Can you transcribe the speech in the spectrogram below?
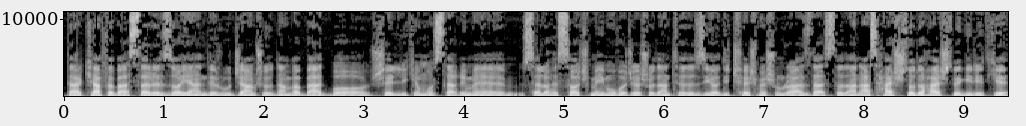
در کف بستر زاینده رو جمع شدن و بعد با شلیک مستقیم سلاح ساچمه ای مواجه شدن تعداد زیادی چشمشون رو از دست دادن. از 88 بگیرید که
